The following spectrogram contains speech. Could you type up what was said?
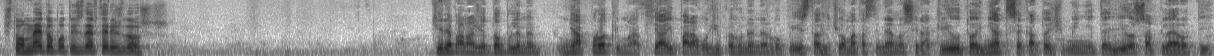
στο μέτωπο της δεύτερης δόσης. Κύριε Παναγιωτόπουλε, με μια πρώτη ματιά, οι παραγωγοί που έχουν ενεργοποιήσει τα δικαιώματα στην Ένωση Ηρακλείου, το 9% έχει μείνει τελείως απλέρωτη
